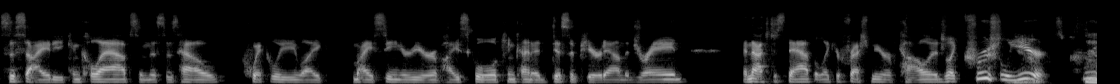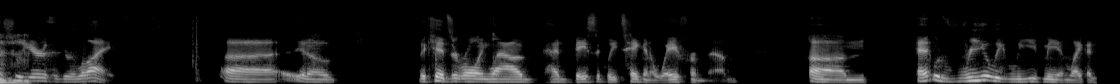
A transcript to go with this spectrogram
society can collapse, and this is how quickly like my senior year of high school can kind of disappear down the drain. And not just that, but like your freshman year of college, like crucial years, crucial mm-hmm. years of your life. Uh, you know, the kids at Rolling Loud had basically taken away from them. Um, and it would really leave me in like a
